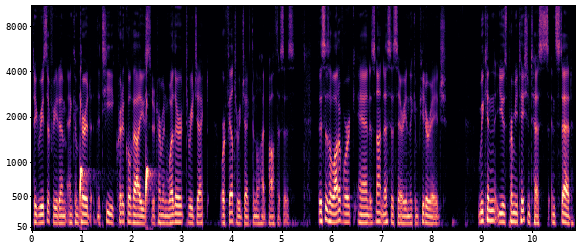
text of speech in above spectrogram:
degrees of freedom, and compared the t critical values to determine whether to reject or fail to reject the null hypothesis. This is a lot of work and is not necessary in the computer age. We can use permutation tests instead.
